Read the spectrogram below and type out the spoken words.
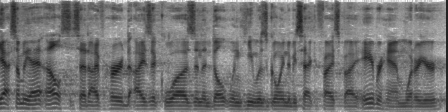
Yeah, somebody else said, I've heard Isaac was an adult when he was going to be sacrificed by Abraham. What are your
